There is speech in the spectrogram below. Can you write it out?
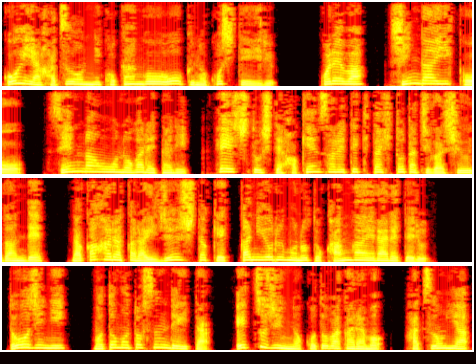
語彙や発音に股間語を多く残している。これは、清代以降、戦乱を逃れたり、兵士として派遣されてきた人たちが集団で、中原から移住した結果によるものと考えられてる。同時に、もともと住んでいた、越人の言葉からも、発音や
